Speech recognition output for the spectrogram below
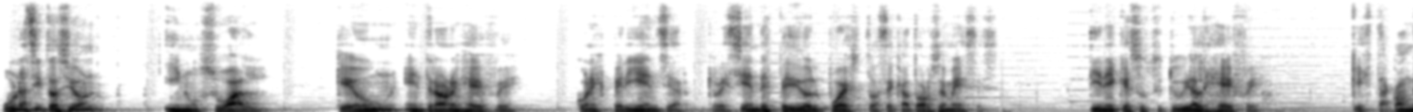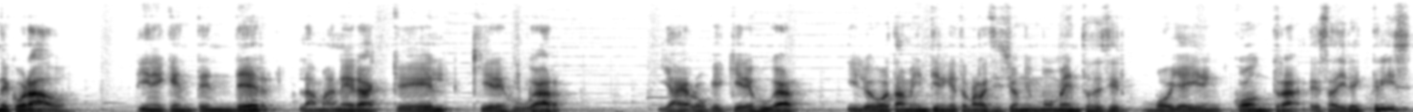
Una situación inusual que un entrenador en jefe con experiencia, recién despedido del puesto hace 14 meses, tiene que sustituir al jefe que está condecorado, tiene que entender la manera que él quiere jugar y a lo que quiere jugar y luego también tiene que tomar la decisión en momentos, de decir, voy a ir en contra de esa directriz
